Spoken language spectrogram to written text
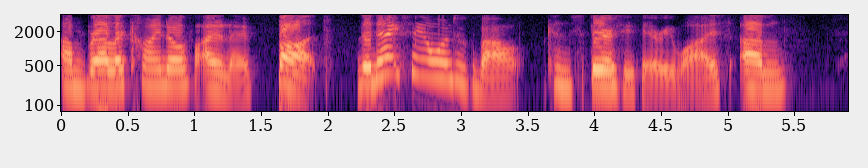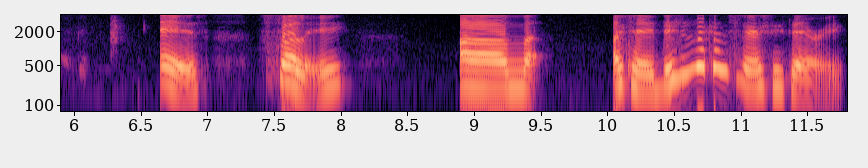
umbrella kind of i don't know. But the next thing i want to talk about conspiracy theory wise um is fully um okay this is a conspiracy theory.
